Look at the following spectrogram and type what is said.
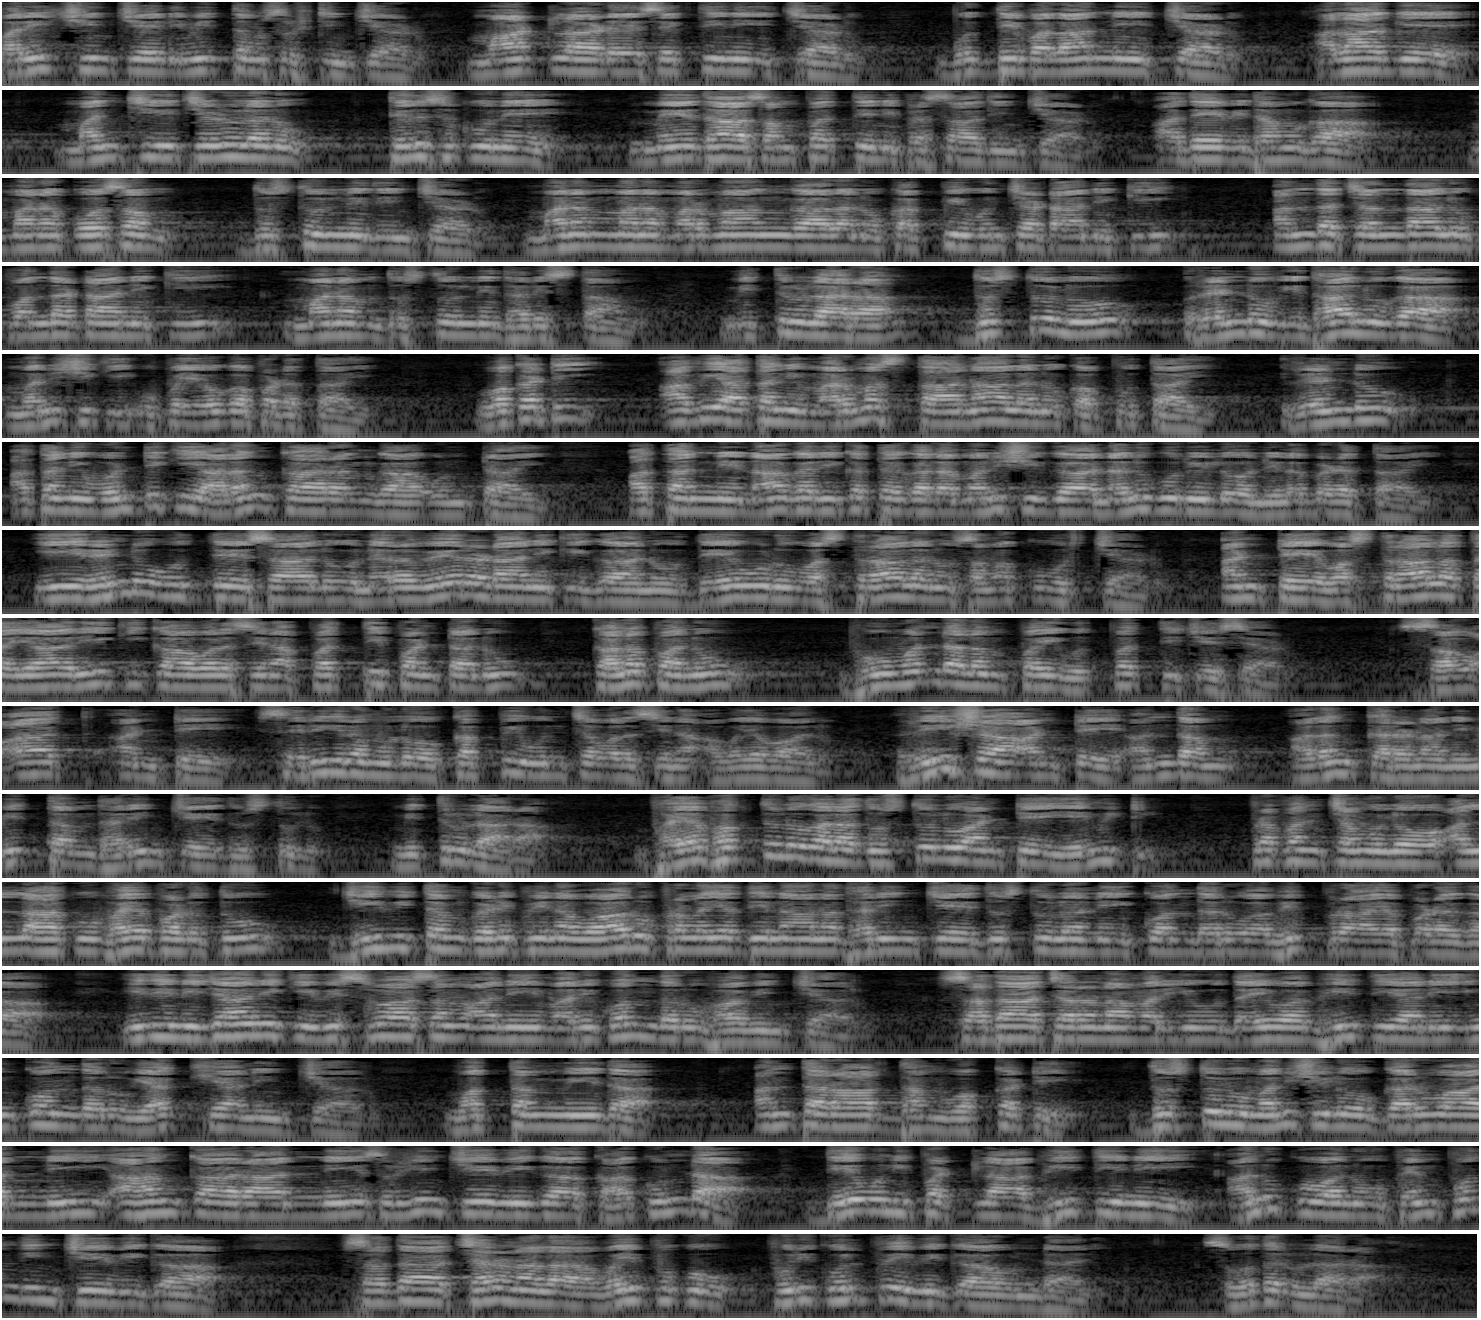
పరీక్షించే నిమిత్తం సృష్టించాడు. మాట్లాడే శక్తిని ఇచ్చాడు. బుద్ధి బలాన్ని ఇచ్చాడు. అలాగే మంచి చెడులను తెలుసుకునే మేధా సంపత్తిని ప్రసాదించాడు. అదే విధముగా మన కోసం దుస్తుల్ని దించాడు. మనం మన మర్మాంగాలను కప్పి ఉంచటానికి అందచందాలు పొందటానికి మనం దుస్తుల్ని ధరిస్తాం మిత్రులారా దుస్తులు రెండు విధాలుగా మనిషికి ఉపయోగపడతాయి. ఒకటి అవి అతని మర్మస్థానాలను కప్పుతాయి. రెండు అతని ఒంటికి అలంకారంగా ఉంటాయి. అతన్ని నాగరికత గల మనిషిగా నలుగురిలో నిలబెడతాయి. ఈ రెండు ఉద్దేశాలు నెరవేరడానికి గాను దేవుడు వస్త్రాలను సమకూర్చాడు. అంటే వస్త్రాల తయారీకి కావలసిన పత్తి పంటను కలపను భూమండలంపై ఉత్పత్తి చేశాడు. సౌఆత్ అంటే శరీరములో కప్పి ఉంచవలసిన అవయవాలు. రీషా అంటే అందం అలంకరణ నిమిత్తం ధరించే దుస్తులు. మిత్రులారా భయభక్తులు గల దుస్తులు అంటే ఏమిటి? ప్రపంచములో అల్లాహకు భయపడుతూ జీవితం గడిపిన వారు ప్రళయ దినాన ధరించే దుస్తులని కొందరు అభిప్రాయపడగా ఇది నిజానికి విశ్వాసం అని మరికొందరు భావించారు. సదాచరణ మరియు దైవభీతి అని ఇంకొందరు వ్యాఖ్యానించారు. మొత్తం మీద అంతరార్థం ఒక్కటి. దుస్తులు మనిషిలో గర్వాన్ని అహంకారాన్ని సృజించేవిగా కాకుండా దేవుని పట్ల భీతిని అనుకువను పెంపొందించేవిగా సదాచరణల వైపుకు పురికొల్పేవిగా ఉండాలి. సోదరులారా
